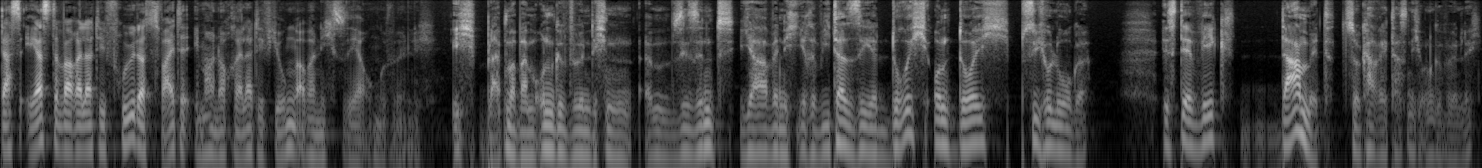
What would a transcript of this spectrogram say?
Das erste war relativ früh, das zweite immer noch relativ jung, aber nicht sehr ungewöhnlich. Ich bleib mal beim Ungewöhnlichen. Ähm, Sie sind ja, wenn ich Ihre Vita sehe, durch und durch Psychologe. Ist der Weg damit zur Caritas nicht ungewöhnlich?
